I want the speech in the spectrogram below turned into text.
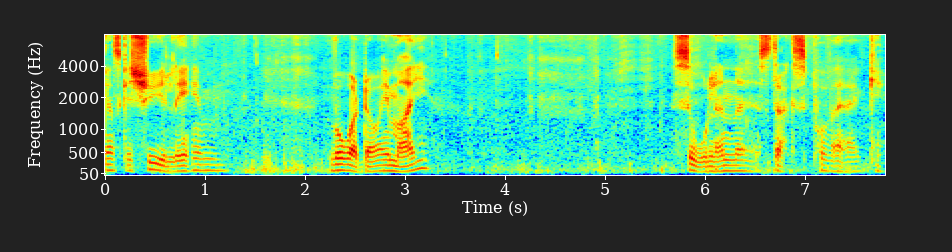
ganska kylig vårdag i maj. Solen är strax på väg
